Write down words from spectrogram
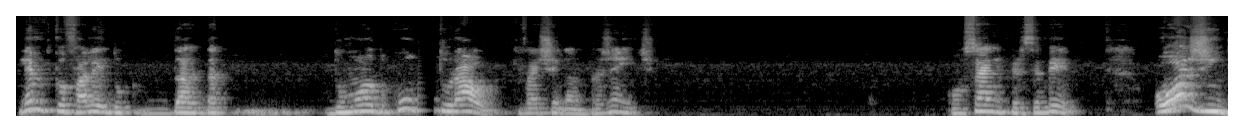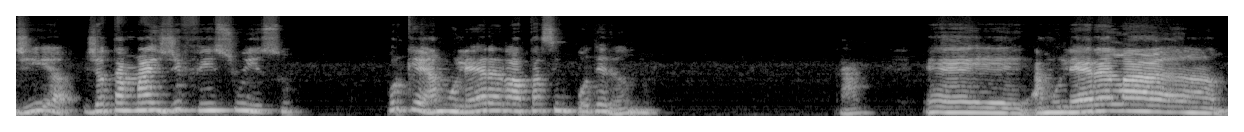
Lembra que eu falei do, da, da, do modo cultural que vai chegando para gente? Conseguem perceber? Hoje em dia já está mais difícil isso. Porque a mulher ela está se empoderando. Tá? É, a mulher ela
